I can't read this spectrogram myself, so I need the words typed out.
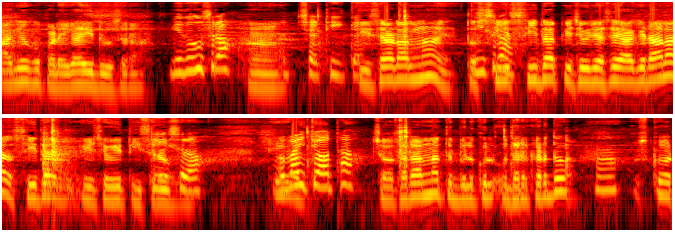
आगे को पड़ेगा ये दूसरा। ये दूसरा? हाँ। अच्छा ठीक है। तीसरा डालना है तो सी, सीधा पीछे जैसे आगे डाला सीधा पीछे हुई तीसरा। तीसरा। और भाई चौथा? चौथा डालना तो बिल्कुल उधर कर दो। हाँ। उसको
